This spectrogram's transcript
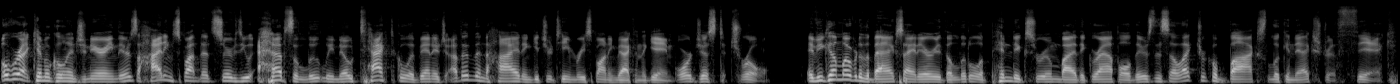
Over at Chemical Engineering, there's a hiding spot that serves you absolutely no tactical advantage other than to hide and get your team respawning back in the game, or just to troll. If you come over to the backside area, the little appendix room by the grapple, there's this electrical box looking extra thick.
